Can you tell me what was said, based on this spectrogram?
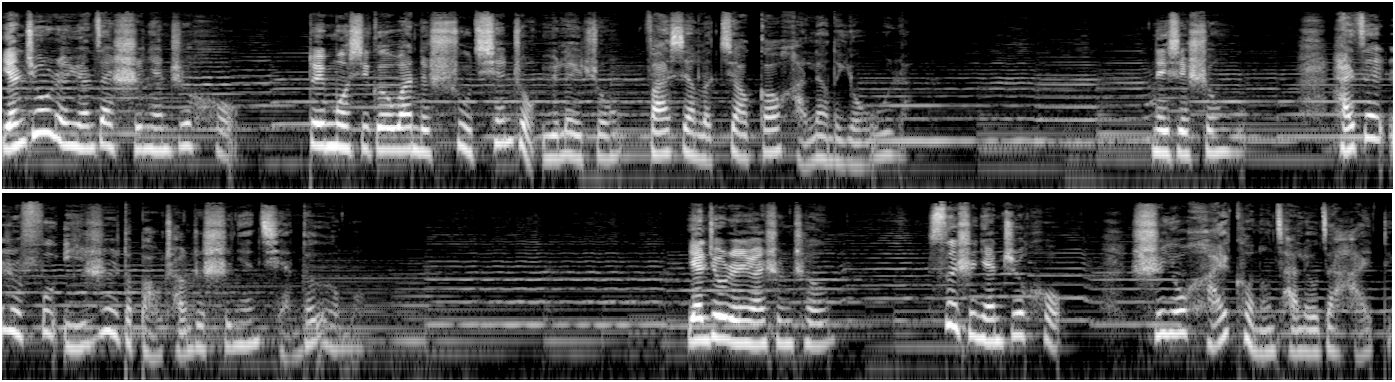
研究人员在十年之后。对墨西哥湾的数千种鱼类中发现了较高含量的油污染，那些生物还在日复一日地饱尝着十年前的噩梦。研究人员声称，四十年之后，石油还可能残留在海底。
